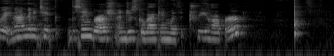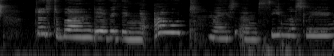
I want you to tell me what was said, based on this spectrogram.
Okay, now I'm going to take the same brush and just go back in with Tree Hopper. Just to blend everything out nice and seamlessly.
